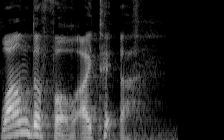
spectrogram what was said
Wonderful. I take. Uh,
